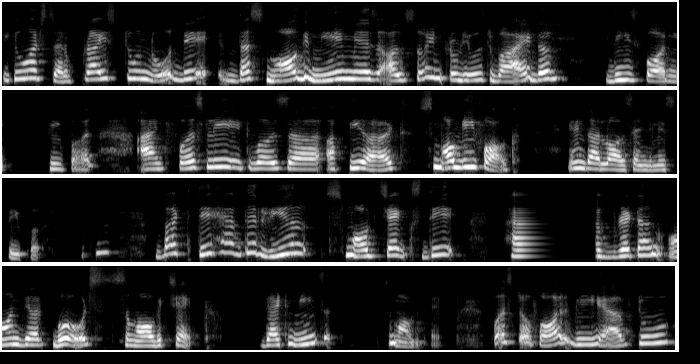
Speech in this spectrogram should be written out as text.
you are surprised to know they, the smog name is also introduced by the these foreign people. And firstly, it was uh, appeared smoggy fog in the Los Angeles paper but they have the real smog checks. They have written on their boards smog check. That means smog check. First of all, we have to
